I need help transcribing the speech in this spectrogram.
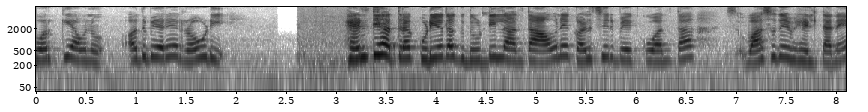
ಪೊರ್ಕಿ ಅವನು. ಅದು ಬೇರೆ ರೌಡಿ. ಹೆಂಡತಿ ಹತ್ರ ಕುಡಿಯೋದಕ್ಕೆ ದುಡ್ಡಿಲ್ಲ ಅಂತ ಅವನೇ ಕಳಿಸಿರ್ಬೇಕು ಅಂತ ವಾಸುದೇವ್ ಹೇಳ್ತಾನೆ.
